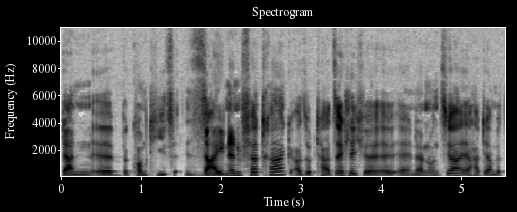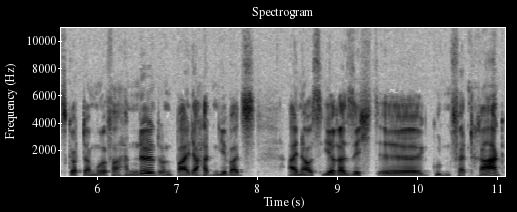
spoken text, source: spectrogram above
dann äh, bekommt Heath seinen Vertrag. Also tatsächlich, wir äh, erinnern uns ja, er hat ja mit Scott Damour verhandelt und beide hatten jeweils einen aus ihrer Sicht äh, guten Vertrag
